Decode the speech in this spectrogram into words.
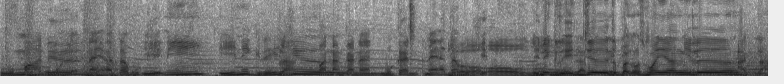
rumah dia naik atas bukit ni. Ini Belah, gereja. pandang kanan. Bukan naik atas Ya bukit. Allah. Ini gereja tempat kau semayang gila. Atas,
